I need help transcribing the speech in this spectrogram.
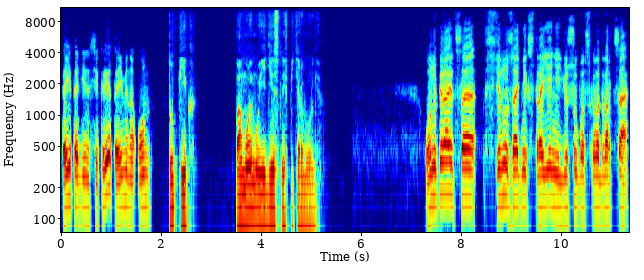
таит один секрет, а именно он тупик. По-моему, единственный в Петербурге. Он упирается в стену задних строений Юсуповского дворца,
